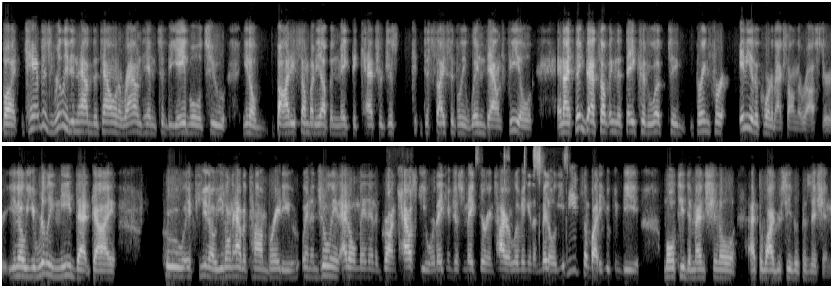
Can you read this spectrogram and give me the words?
But Cam just really didn't have the talent around him to be able to, you know, body somebody up and make the catch or just decisively win downfield. And I think that's something that they could look to bring for any of the quarterbacks on the roster. You know, you really need that guy who, if you know, you don't have a Tom Brady and a Julian Edelman and a Gronkowski where they can just make their entire living in the middle, you need somebody who can be multidimensional at the wide receiver position.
